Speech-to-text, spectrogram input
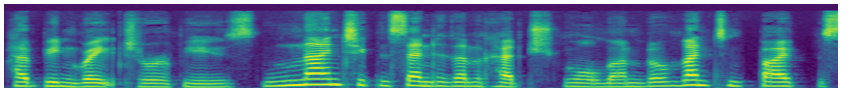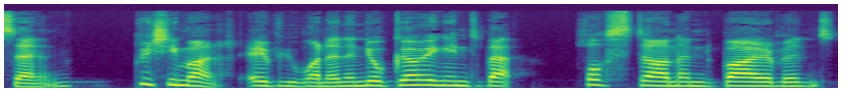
have been raped or abused. 90% of them have had trauma, and 95% pretty much everyone. And then you're going into that hostile environment.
